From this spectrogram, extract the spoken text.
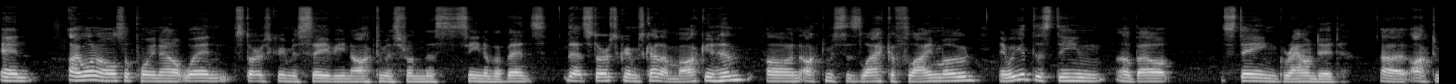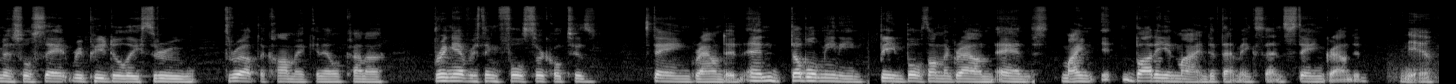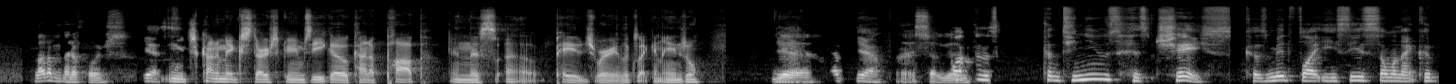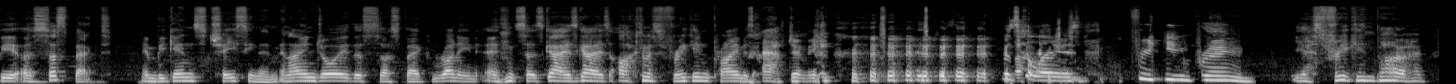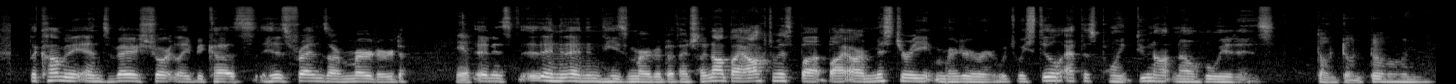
And I want to also point out when Starscream is saving Optimus from this scene of events, that Starscream is kind of mocking him on Optimus's lack of flying mode, and we get this theme about staying grounded. Uh, Optimus will say it repeatedly through throughout the comic, and it'll kind of bring everything full circle to staying grounded and double meaning being both on the ground and mind body and mind if that makes sense staying grounded Yeah. A lot of metaphors. yes Which kind of makes Starscream's ego kind of pop in this uh, page where he looks like an angel. Yeah. Yeah. yeah That's so good. Optimus continues his chase because mid-flight he sees someone that could be a suspect and begins chasing them. And I enjoy the suspect running and says, "Guys, guys, Optimus freaking Prime is after me." it's hilarious. Freaking Prime. Yes, freaking Prime. The comedy ends very shortly because his friends are murdered. Yep. And, it's, and, and he's murdered eventually. Not by Optimus, but by our mystery murderer, which we still at this point do not know who it is. Dun dun dun.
